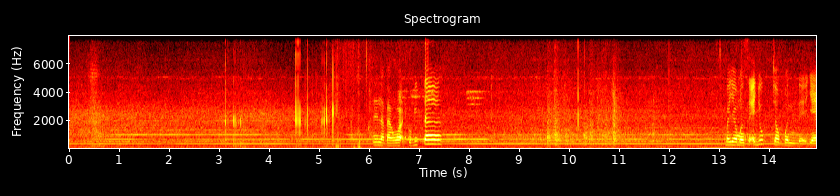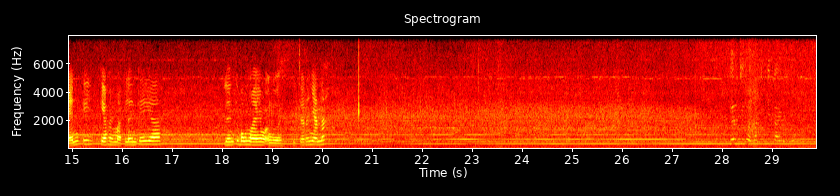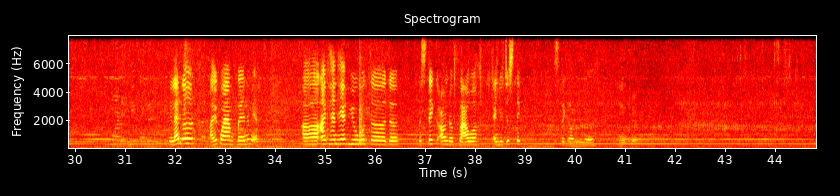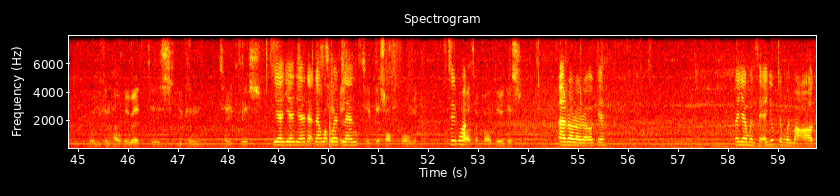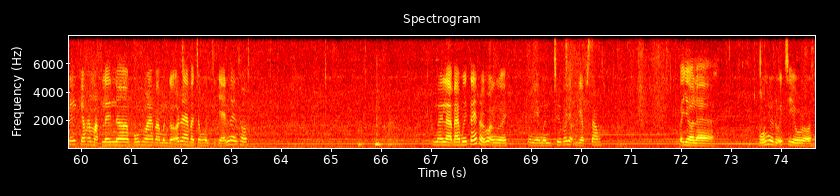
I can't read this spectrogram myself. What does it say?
Đây là bà ngoại của Peter. Bây giờ mình sẽ giúp chồng mình để dán cái keo hai mặt lên cái ờ, lên cái bông hoa nha mọi người thì cho nó nhanh á thì lát nữa ấy qua một bên đó mẹ Uh, I can help you with the, the the stick on the flower, and you just stick stick on the. Okay. What you can help me with is you can take this. Yeah, yeah, yeah. That that what my plan. Take this off for me. Take the what? part I can't do this. À rồi rồi rồi, ok. Bây giờ mình sẽ giúp chồng mình bỏ cái keo hai mặt lên ờ, bông hoa và mình gỡ ra và chồng mình chỉ dán lên thôi. Hôm nay là 30 Tết rồi mọi người. Mà nhà mình chưa có dọn dẹp xong. Bây giờ là 4 giờ rưỡi chiều rồi.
